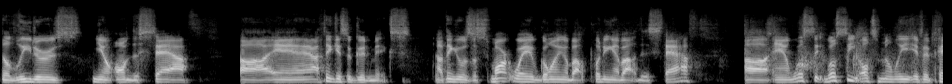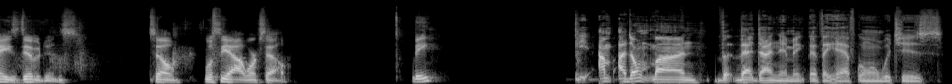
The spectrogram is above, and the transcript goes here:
the leaders, you know, on the staff. Uh, and I think it's a good mix. I think it was a smart way of going about putting about this staff. Uh, and we'll see. We'll see ultimately if it pays dividends. So we'll see how it works out. B. Yeah, I'm, I don't mind the, that dynamic that they have going, which is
